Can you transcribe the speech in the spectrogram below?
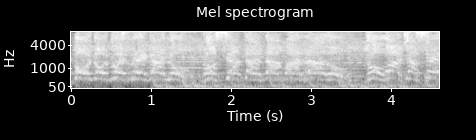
bono no es regalo, no sea tan amarrado. No vaya a ser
